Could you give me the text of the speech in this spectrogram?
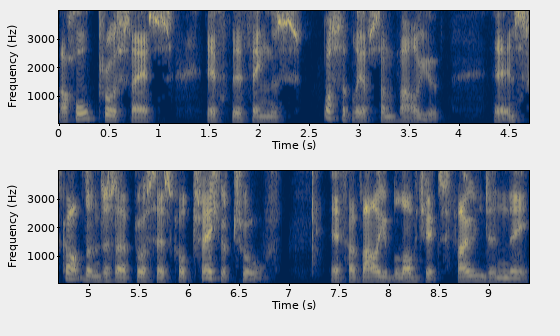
a, whole process if the thing's possibly of some value. In Scotland, there's a process called treasure trove. If a valuable object's found in the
